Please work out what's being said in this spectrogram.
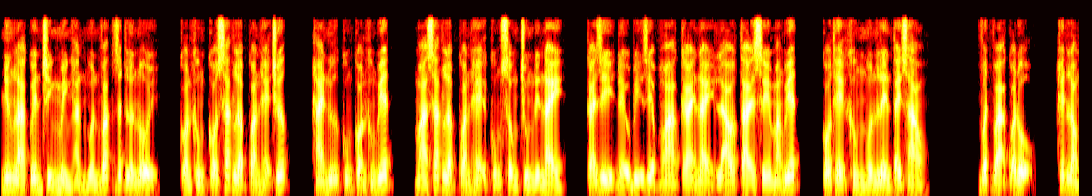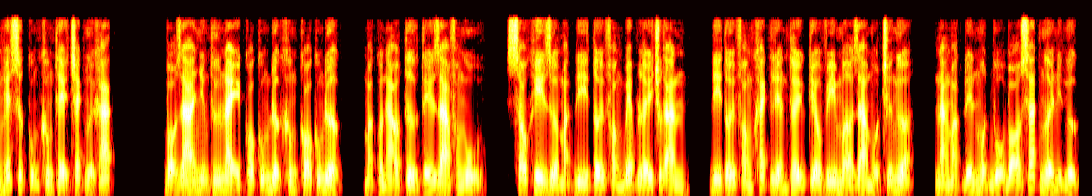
nhưng là quên chính mình hẳn muốn vác rất lớn nổi còn không có xác lập quan hệ trước, hai nữ cũng còn không biết, mà xác lập quan hệ cũng sống chung đến nay, cái gì đều bị diệp hoa cái này lão tài xế mang biết, có thể không muốn lên tay sao? Vất vả quá độ, hết lòng hết sức cũng không thể trách người khác. Bỏ ra những thứ này có cũng được không có cũng được, mặc quần áo tử tế ra phòng ngủ, sau khi rửa mặt đi tới phòng bếp lấy chút ăn, đi tới phòng khách liền thấy kiểu vi mở ra một chữ ngựa, nàng mặc đến một bộ bó sát người nịt ngực,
